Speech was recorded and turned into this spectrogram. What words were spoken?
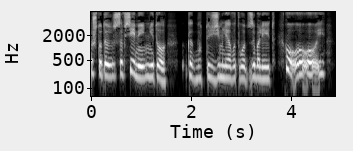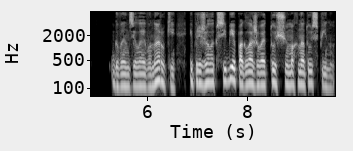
что-то со всеми не то как будто земля вот-вот заболеет. Ой!» Гвен взяла его на руки и прижала к себе, поглаживая тощую мохнатую спину.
